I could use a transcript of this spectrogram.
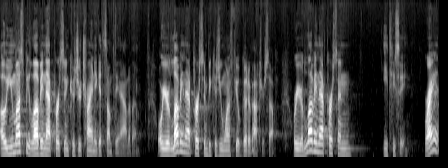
Oh, you must be loving that person because you're trying to get something out of them. Or you're loving that person because you want to feel good about yourself. Or you're loving that person, etc. Right?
